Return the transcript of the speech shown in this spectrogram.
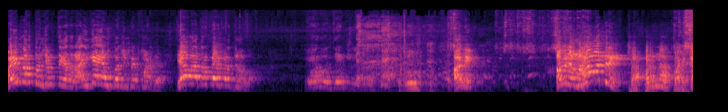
భయపడతాం చెప్తే కదరా? ఇంకా ఏం కొంచెం పెట్టుకోండి ఏ మాత్రం భయపడద్దు నువ్వు? దేంట్లేదు. అది. అవునా మహామంత్రి. చెప్పరు నా కొడక.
